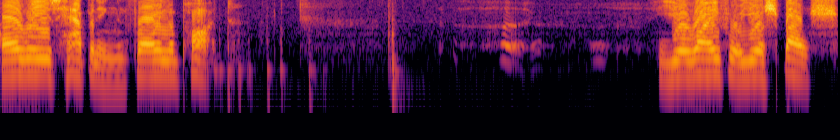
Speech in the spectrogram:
always happening and falling apart. Your wife or your spouse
